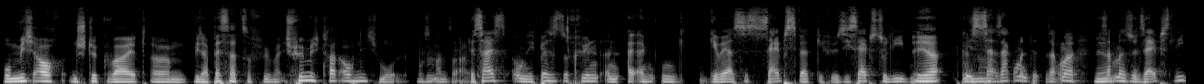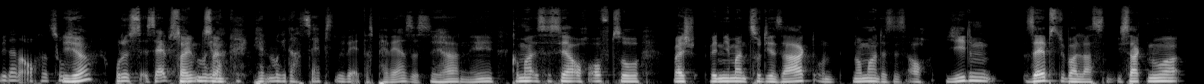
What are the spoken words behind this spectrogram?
um mich auch ein Stück weit ähm, wieder besser zu fühlen. Ich fühle mich gerade auch nicht wohl, muss man sagen. Das heißt, um sich besser zu fühlen, ein, ein, ein gewisses Selbstwertgefühl, sich selbst zu lieben. Ja. Genau. Ist, sag mal, sag mal, ja. sag mal so Selbstliebe dann auch dazu? Ja. Oder selbst sein, ich habe immer gedacht, Selbstliebe wäre etwas Perverses. Ja, nee. Guck mal, es ist ja auch oft so, weißt, wenn jemand zu dir sagt und nochmal, das ist auch jedem selbst überlassen. Ich sag nur,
